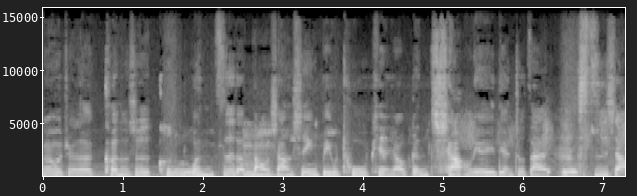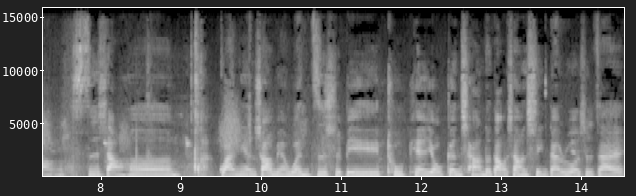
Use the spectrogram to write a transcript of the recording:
所以我觉得可能是可能文字的导向性比图片要更强烈一点，就在思想、思想和观念上面，文字是比图片有更强的导向性。但如果是在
